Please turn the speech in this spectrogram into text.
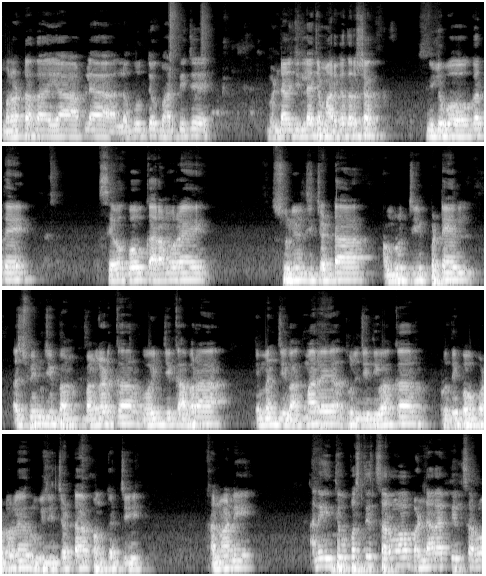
मला वाटतं आता या आपल्या लघुउद्योग भारतीचे भंडारा जिल्ह्याचे मार्गदर्शक निलूभाऊ अवगते सेवकभाऊ कारामोरे सुनीलजी चड्डा अमृतजी पटेल अश्विनजी बं बांगडकर गोविंदजी काबरा हेमंतजी वाघमारे अतुलजी दिवाकर प्रदीप भाऊ पटोले रुबीजी चड्डा पंकजजी खनवाणी आणि इथे उपस्थित सर्व भंडाऱ्यातील सर्व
